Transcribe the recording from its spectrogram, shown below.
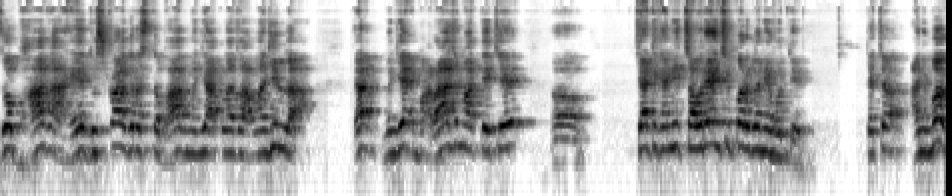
जो भाग आहे दुष्काळग्रस्त भाग म्हणजे आपला जालना जिल्हा त्या- म्हणजे राजमातेचे अं, त्या ठिकाणी चौऱ्याऐंशी परगणे होते. त्याच्या आणि मग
